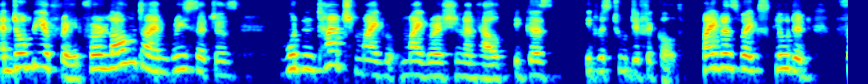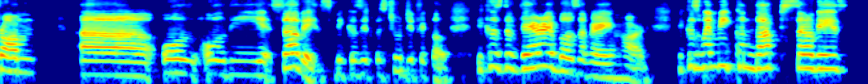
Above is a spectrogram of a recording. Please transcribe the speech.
And don't be afraid. For a long time, researchers wouldn't touch mig migration and health because it was too difficult. Migrants were excluded from uh, all, all the surveys because it was too difficult, because the variables are very hard. Because when we conduct surveys,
